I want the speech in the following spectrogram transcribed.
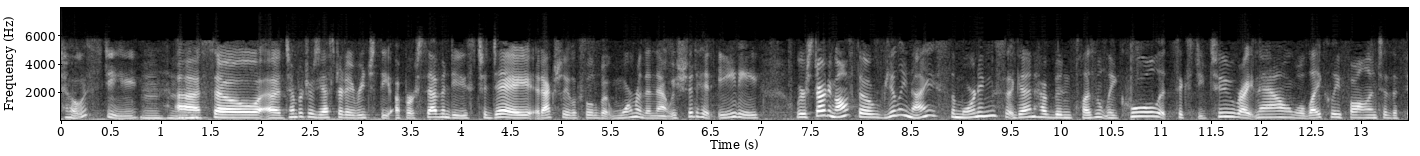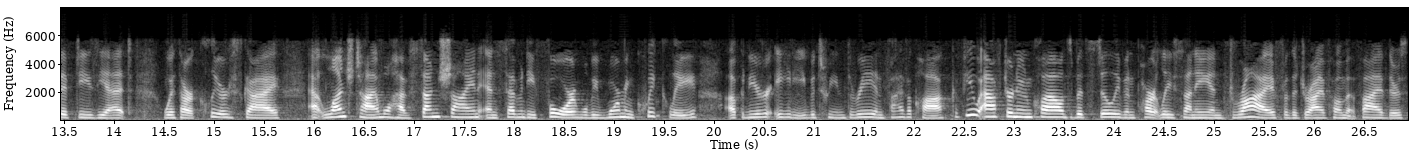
toasty. Mhm. Uh, so uh, temperatures yesterday reached the upper 70s. Today, it actually looks a little bit warmer than that. We should hit 80. We're starting off, though, really nice. The mornings, again, have been pleasantly cool. at 62 right now. We'll likely fall into the 50s yet with our clear sky. At lunchtime, we'll have sunshine and 74, and we'll be warming quickly up near 80 between 3 and 5 o'clock. A few afternoon clouds, but still even partly sunny and dry for the drive home at 5. There's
